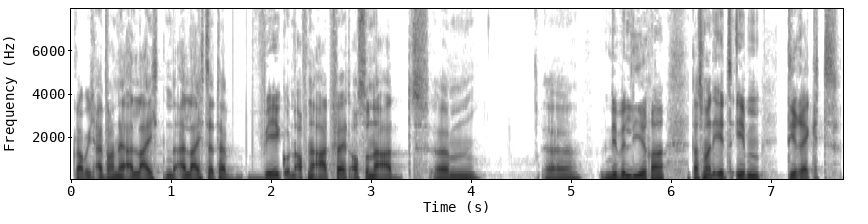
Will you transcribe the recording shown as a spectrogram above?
glaube ich, einfach ein erleichterter Weg und auf eine Art vielleicht auch so eine Art ähm, äh, Nivellierer, dass man jetzt eben direkt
